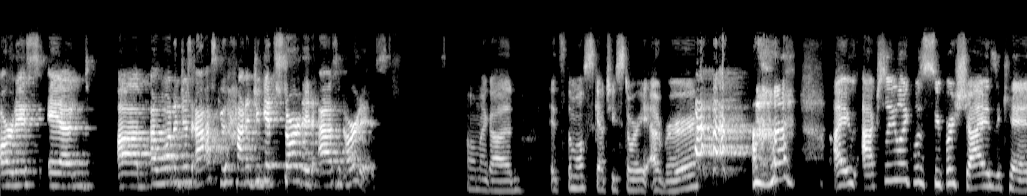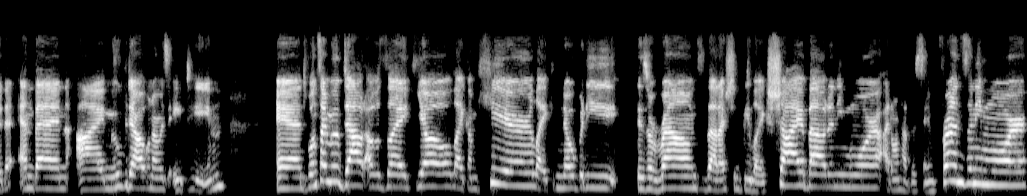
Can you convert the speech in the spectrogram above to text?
artist, and um, I want to just ask you, how did you get started as an artist? Oh my god, it's the most sketchy story ever. I actually like was super shy as a kid and then I moved out when I was 18. And once I moved out, I was like, yo, like I'm here, like nobody is around that I should be like shy about anymore. I don't have the same friends anymore.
